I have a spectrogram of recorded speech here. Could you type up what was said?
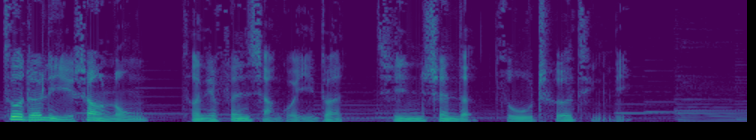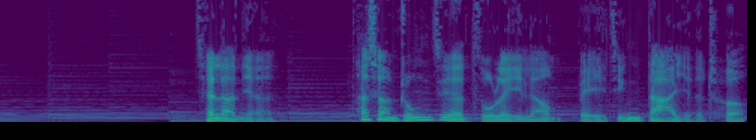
作者李尚龙曾经分享过一段亲身的租车经历。前两年，他向中介租了一辆北京大爷的车。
